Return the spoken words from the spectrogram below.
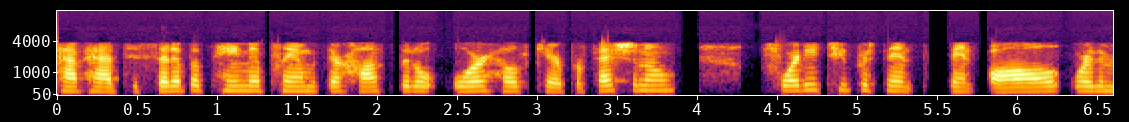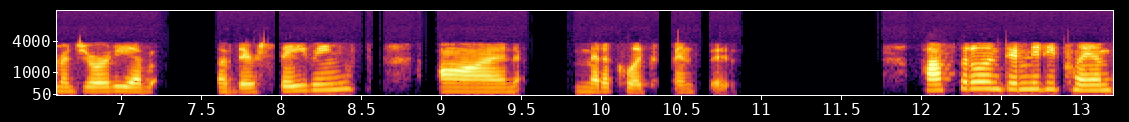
have had to set up a payment plan with their hospital or healthcare professional, 42% spent all or the majority of, of their savings on medical expenses. Hospital indemnity plans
